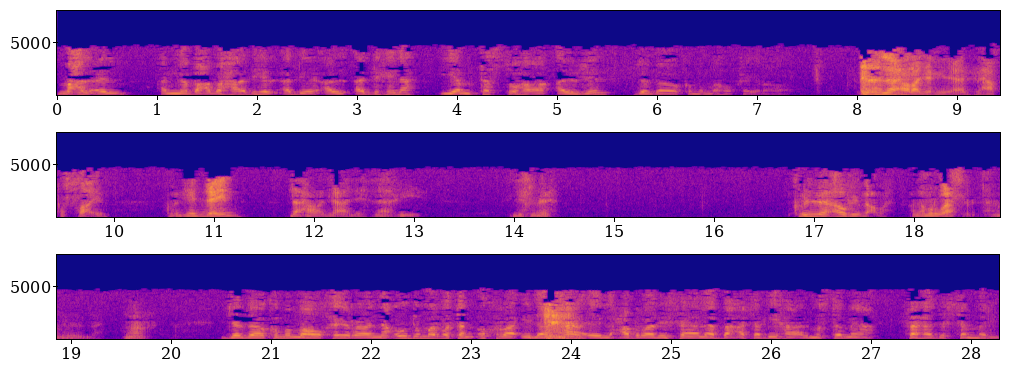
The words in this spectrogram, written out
مع العلم أن بعض هذه الأدهنة يمتصها الجلد. جزاكم الله خيرا. لا حرج في ذلك في حق الصائم. كن يدين لا حرج عليه لا في جسمه. كله أو في بعضه الأمر واسع الحمد لله. نعم. جزاكم الله خيرا. نعود مرة أخرى إلى حائل عبر رسالة بعث بها المستمع فهد الشمري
